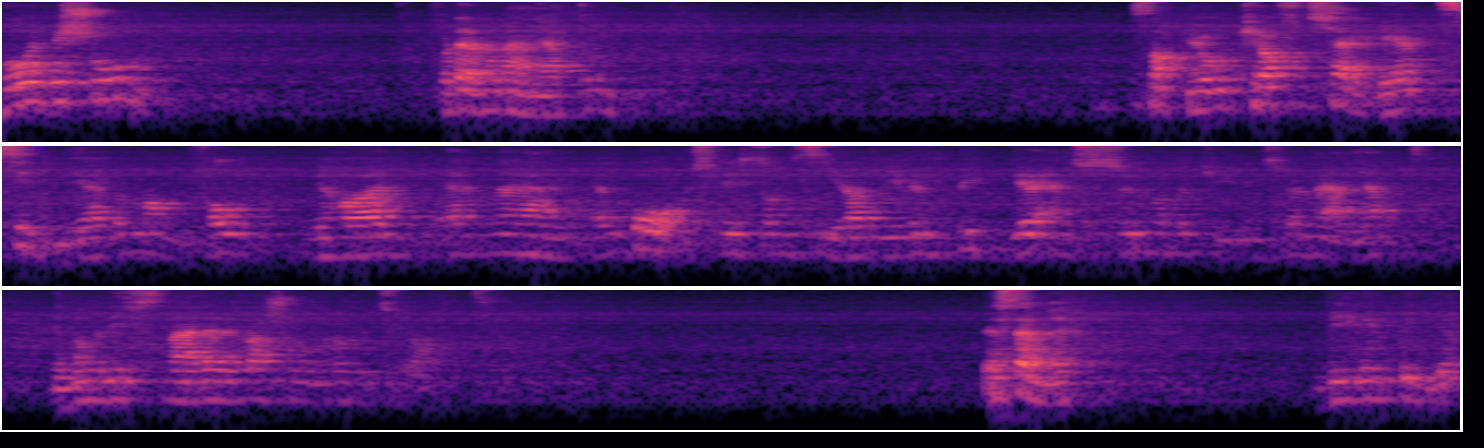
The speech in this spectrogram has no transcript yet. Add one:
Vår visjon for denne menigheten snakker jo om kraft, kjærlighet, sindighet og mangfold. Vi har en, en, overskrift som sier at vi vil bygge en sunn og betydningsfull menighet gjennom livsnære relasjoner og Guds kraft. Det stemmer. Vi vil bygge.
